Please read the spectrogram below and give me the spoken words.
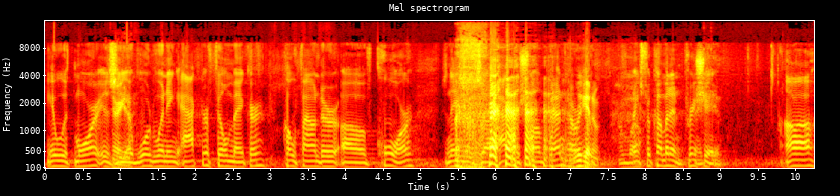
Here with more is There the award-winning actor, filmmaker, co-founder of CORE. His name is uh, actor Sean Penn. How are Look you? at him. Thanks for coming in. Appreciate it. Uh,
